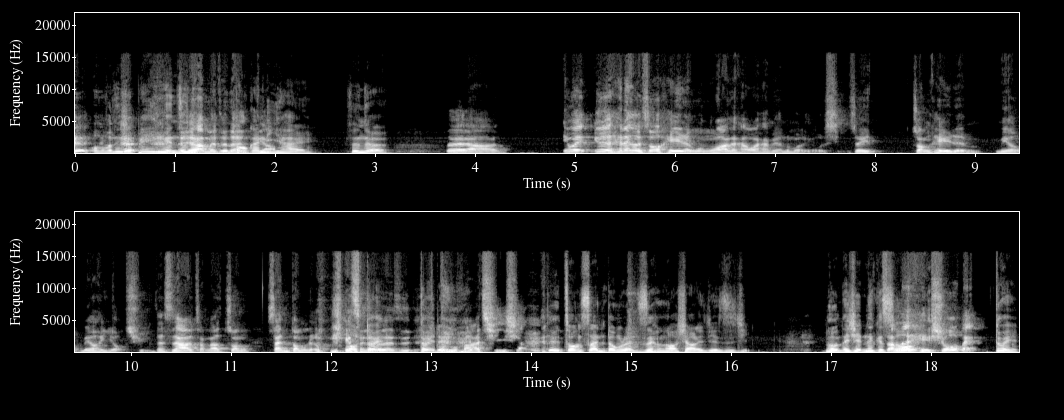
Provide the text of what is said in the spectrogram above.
哦，那些配音员真而且他们真的很爆肝屌厉害，真的。对啊，因为因为那个时候黑人文化在台湾还没有那么流行，所以装黑人没有没有很有趣。但是他长到装山东人，我觉得真的是对对突发奇想。对，装山东人是很好笑的一件事情。然后那些那个时候，很熟呗，对，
